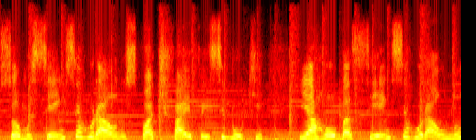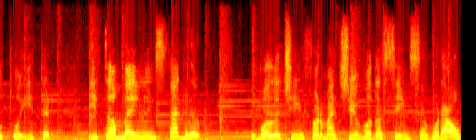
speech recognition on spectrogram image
Somos Ciência Rural no Spotify e Facebook e arroba Ciência Rural no Twitter e também no Instagram. O boletim informativo da Ciência Rural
